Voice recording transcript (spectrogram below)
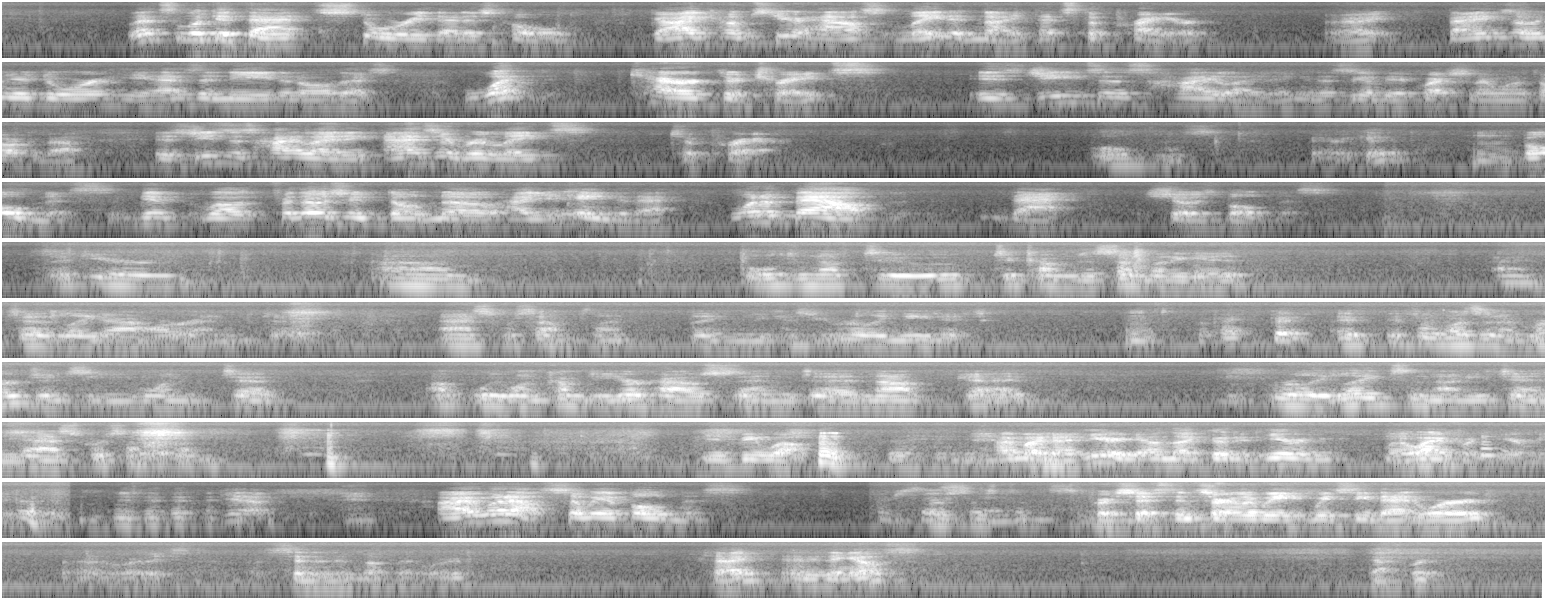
let's look at that story that is told. Guy comes to your house late at night, that's the prayer, all right? Bangs on your door, he has a need and all this. What character traits is Jesus highlighting, and this is going to be a question I want to talk about, is Jesus highlighting as it relates to prayer? Boldness. Very good. Hmm. Boldness. Give well for those who don't know how you came to that. What about that shows boldness? That you're um, bold enough to to come to somebody at, at a late hour and uh, ask for something because you really need it. Mm. Okay, good. If, if it was an emergency, you wouldn't, uh, uh, we wouldn't come to your house and uh, knock uh, really late tonight and ask for something. You'd be well. I might not hear you. I'm not good at hearing. My wife wouldn't hear me. yeah. All right, what else? So we have boldness. Persistence. Persistence. Certainly we, we see that word, uh, or at least a synonym of that word. Okay, anything else? Desperate?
